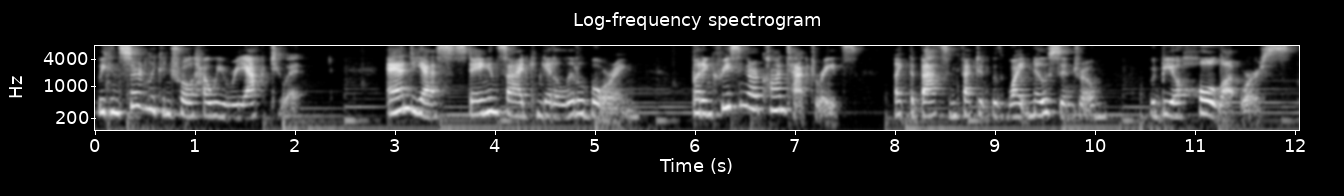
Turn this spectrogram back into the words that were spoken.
we can certainly control how we react to it. And yes, staying inside can get a little boring, but increasing our contact rates, like the bats infected with white nose syndrome, would be a whole lot worse.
